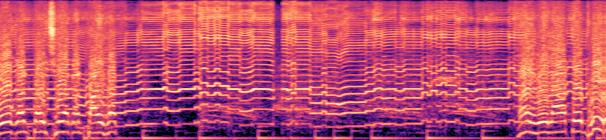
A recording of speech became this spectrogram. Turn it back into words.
ดูกันไปเชียร์กันไปครับให้เวลาเต็มที่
